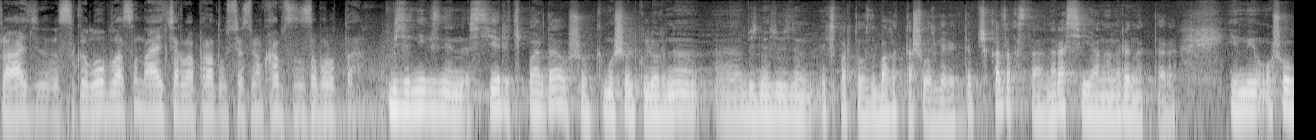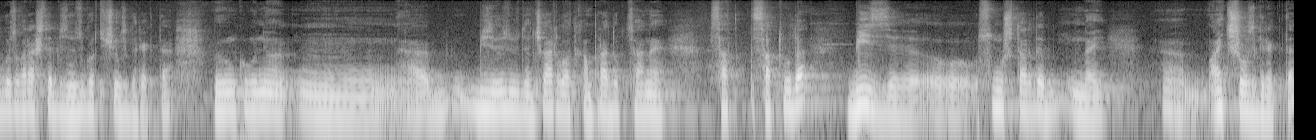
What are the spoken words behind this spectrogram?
көл областынын айыл чарба продукциясы менен камсыздаса болот да бизде негизинен стереотип бар да ошо кмш өлкөлөрүнө биздин өзүбүздүн экспортубузду багытташыбыз керек депчи казакстан россиянын рыноктору эми ошол көз карашты биз өзгөртүшүбүз керек да. Бүгүнкү күнү биз өзүбүздөн чыгарылып аткан продукцияны сатууда биз сунуштарды мындай айтышыбыз керек да.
